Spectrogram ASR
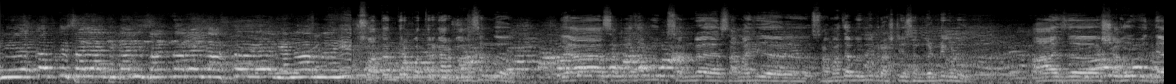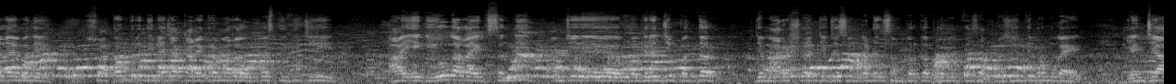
मी एकच या ठिकाणी सांगणार आहे जास्त वेळ घेणार नाही. स्वातंत्र्य पत्रकार महासंघ. या समाजाभिमुख समाज समाजाभिमुख राष्ट्रीय संघटनेकडून आज शाहू विद्यालयामध्ये स्वातंत्र्य दिनाच्या कार्यक्रमाला उपस्थितीची हा एक योग आला एक संधी. आमचे भगीरथजी पद्धर जे महाराष्ट्र राज्याचे संघटन संपर्क प्रमुख तसा प्रसिद्धी प्रमुख आहेत यांच्या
